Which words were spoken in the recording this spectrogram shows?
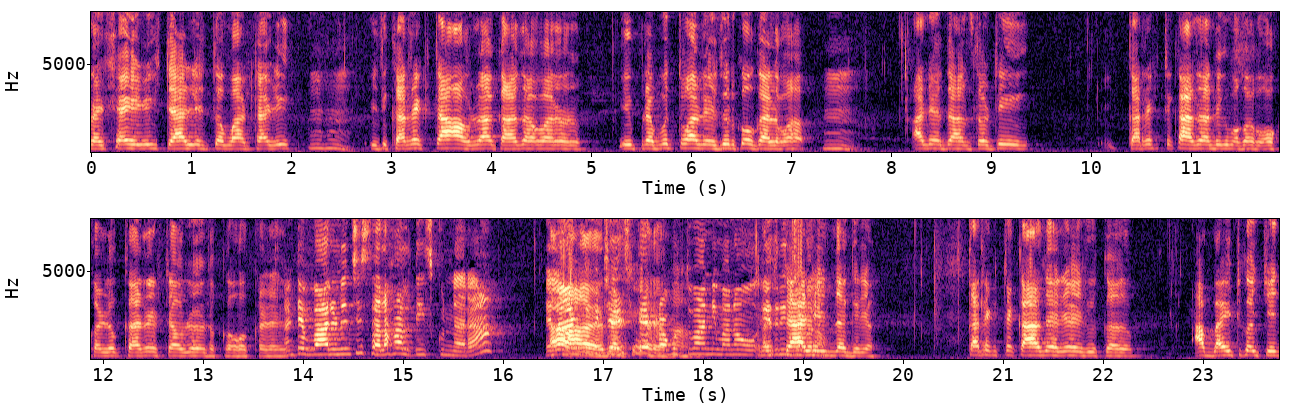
రష్యాయి స్టాలిన్తో మాట్లాడి. ఇది కరెక్టా అవునా కాదా మనం ఈ ప్రభుత్వాన్ని ఎదుర్కోగలవా. అనే దాంతో కరెక్ట్ కాదని ఒక ఒకళ్ళు కరెక్ట్ ఒకళ్ళు అంటే వారి నుంచి సలహాలు తీసుకున్నారా రష్యా- ప్రభుత్వాన్ని మనం దగ్గర కరెక్ట్ కాదనేది కాదు ఆ బయటకు వచ్చిన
